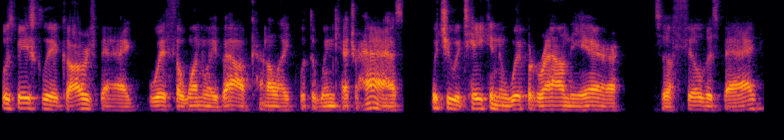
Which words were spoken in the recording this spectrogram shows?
was basically a garbage bag with a one way valve, kind of like what the Windcatcher has, which you would take and whip around the air to fill this bag,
